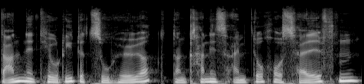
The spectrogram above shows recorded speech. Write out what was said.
dann eine Theorie dazu hört, dann kann es einem durchaus helfen,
